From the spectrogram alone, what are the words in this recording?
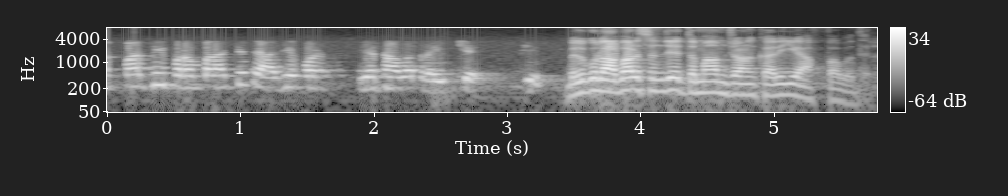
અકસ્માતની પરંપરા છે તે આજે પણ યથાવત રહી છે. બિલકુલ આભાર સંજય તમામ જાણકારી આપવા બદલ.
